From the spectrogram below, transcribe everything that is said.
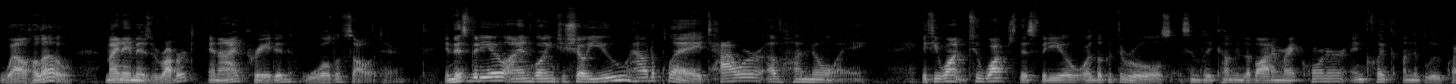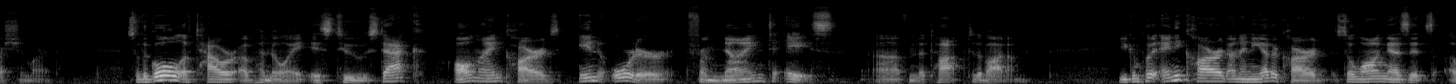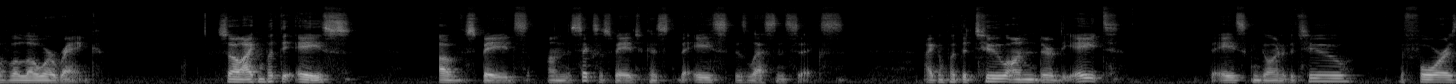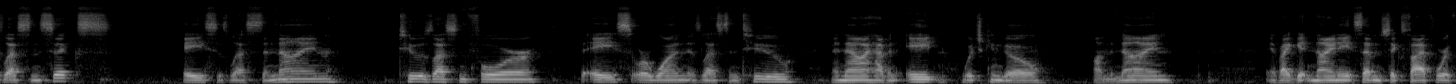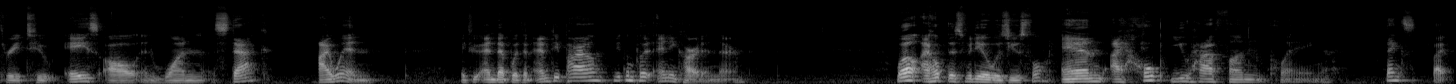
Well, hello. My name is Robert and I created World of Solitaire. In this video, I am going to show you how to play Tower of Hanoi. If you want to watch this video or look at the rules, simply come to the bottom right corner and click on the blue question mark. So the goal of Tower of Hanoi is to stack all nine cards in order from nine to ace, uh, from the top to the bottom. You can put any card on any other card so long as it's of a lower rank. So I can put the ace of spades on the six of spades because the ace is less than six. I can put the two under the eight. The ace can go under the two. The four is less than six. Ace is less than nine. Two is less than four. The ace or one is less than two. And now I have an eight, which can go on the nine. If I get 9, 8, 7, 6, 5, 4, 3, 2 ace all in one stack, I win. If you end up with an empty pile, you can put any card in there. Well, I hope this video was useful, and I hope you have fun playing. Thanks. Bye.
